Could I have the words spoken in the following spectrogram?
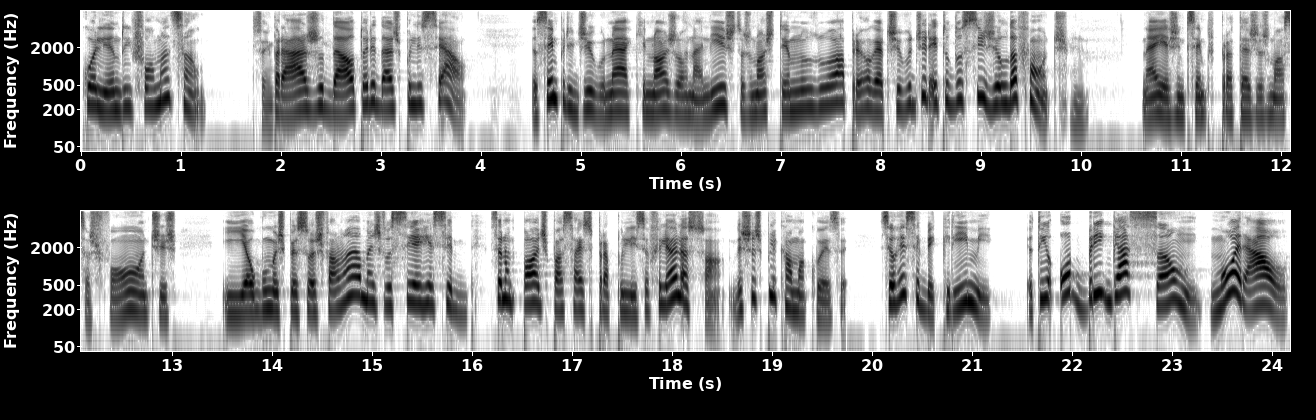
colhendo informação para ajudar a autoridade policial. Eu sempre digo, né, que nós jornalistas nós temos a prerrogativa, o direito do sigilo da fonte. Uhum né? E a gente sempre protege as nossas fontes. E algumas pessoas falam: ah, mas você recebe, você não pode passar isso para a polícia. Eu falei: olha só, deixa eu explicar uma coisa. Se eu receber crime, eu tenho obrigação moral,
